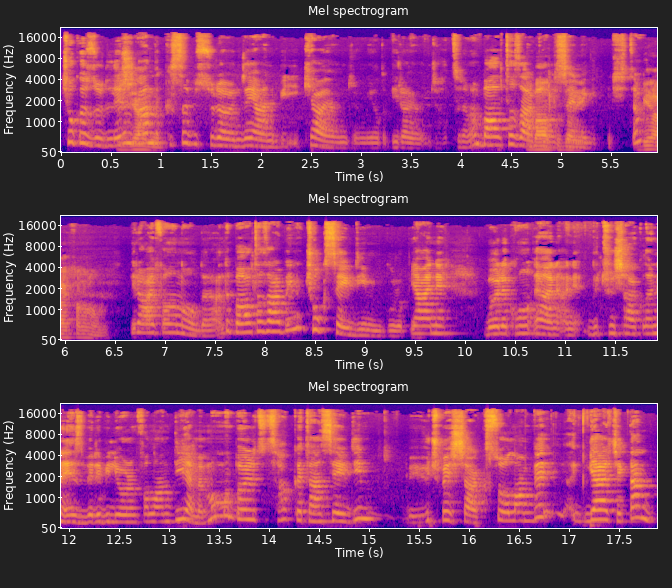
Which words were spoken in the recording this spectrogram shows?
çok özür dilerim. Rica ben de kısa bir süre önce yani bir iki ay önce mi ya da bir ay önce hatırlamıyorum. Baltazar, Baltazar'a konserine gitmiştim Bir ay falan oldu. Bir ay falan oldu herhalde. Baltazar benim çok sevdiğim bir grup. Yani böyle kon- yani hani bütün şarkılarını ezbere biliyorum falan diyemem ama böyle hakikaten sevdiğim 3-5 şarkısı olan ve gerçekten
